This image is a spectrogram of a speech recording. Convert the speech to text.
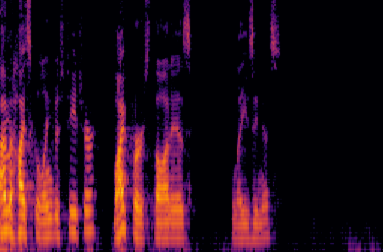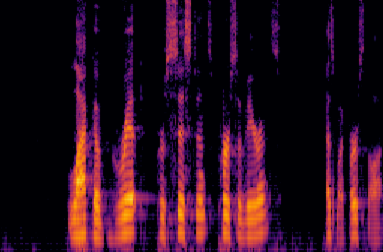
I'm a high school English teacher. My first thought is laziness, lack of grit, persistence, perseverance. That's my first thought.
